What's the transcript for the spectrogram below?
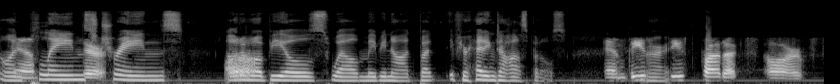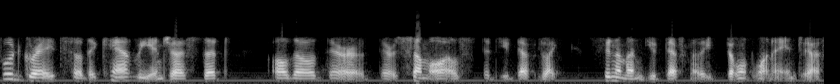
on planes, they're- trains, Uh, automobiles. well, maybe not, but if you're heading to hospitals. And these right. these products are food grade, so they can't be ingested. Although there there are some oils that you definitely like cinnamon, you definitely don't want to ingest.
